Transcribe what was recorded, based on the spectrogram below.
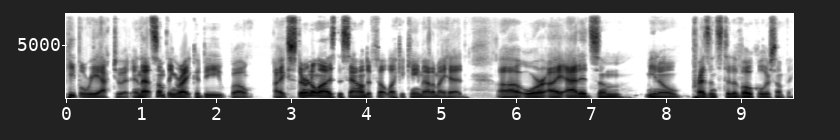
people react to it. And that something right could be, well, I externalized the sound, it felt like it came out of my head. Uh, or I added some, you know, presence to the vocal or something.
